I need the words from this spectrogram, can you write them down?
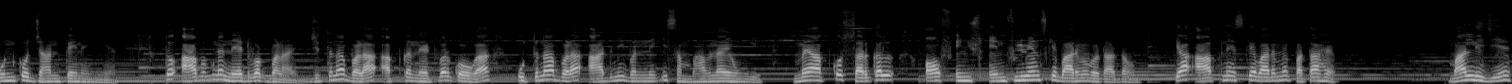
उनको जानते नहीं हैं। तो आप अपना नेटवर्क बढ़ाएँ। जितना बड़ा आपका नेटवर्क होगा, उतना बड़ा आदमी बनने की संभावनाएँ होंगी। मैं आपको सर्कल ऑफ़ इन्फ्लुएंस के बारे में बताता हूँ। क्या आपने इसके बारे में पता है? मान लीजिए,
